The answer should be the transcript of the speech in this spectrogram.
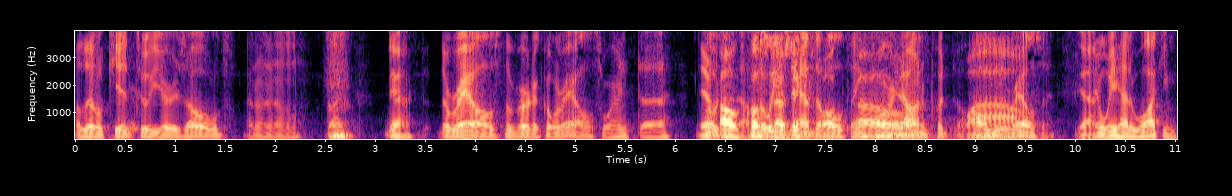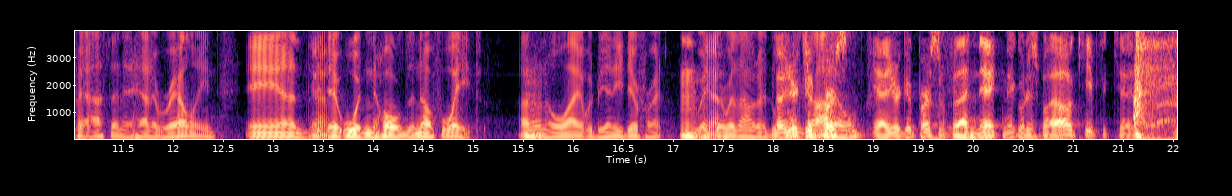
a little kid two years old, I don't know, but Yeah. the rails, the vertical rails, weren't uh, Yeah. close Oh, enough. close so we enough had to have the fall- whole thing Oh. torn down and put all new rails in. Yeah. And we had a walking path and it had a railing and Yeah. it wouldn't hold enough weight. I don't hmm. know why it would be any different hmm. with Yeah. or without a little No, you're a good child. person. Yeah, you're a good person for that. Nick, Nick would just be like, "Oh, keep the kid."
